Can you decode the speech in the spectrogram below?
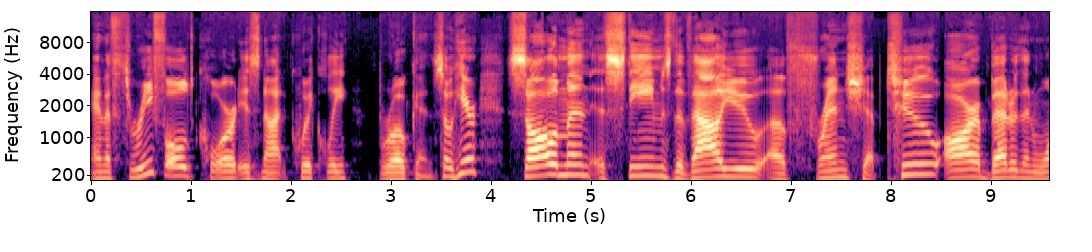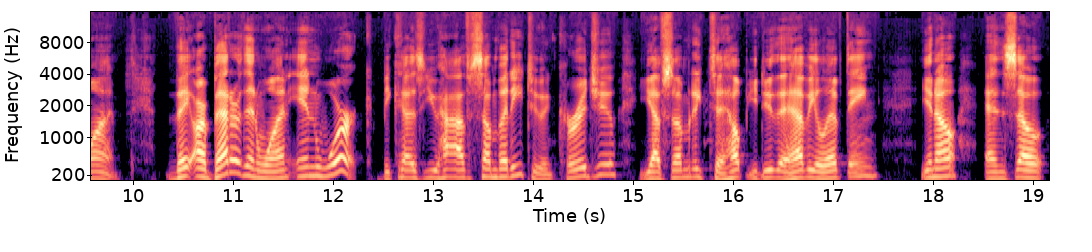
and a threefold cord is not quickly broken. So here, Solomon esteems the value of friendship. Two are better than one. They are better than one in work because you have somebody to encourage you, you have somebody to help you do the heavy lifting, you know, and so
